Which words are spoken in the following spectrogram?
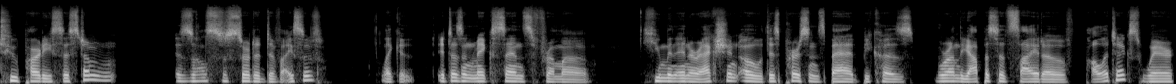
two party system is also sort of divisive like it, it doesn't make sense from a human interaction oh this person's bad because we're on the opposite side of politics where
